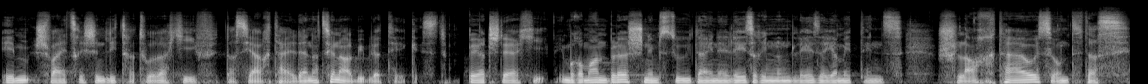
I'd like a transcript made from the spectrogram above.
im Schweizerischen Literaturarchiv, das ja auch Teil der Nationalbibliothek ist. Bert Sterchi, im Roman Blösch nimmst du deine Leserinnen und Leser ja mit ins Schlachthaus und das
